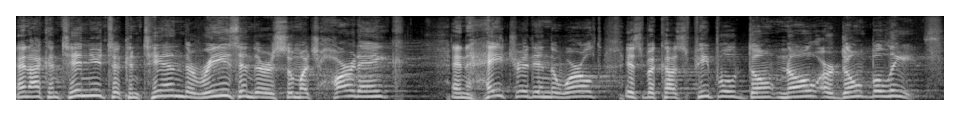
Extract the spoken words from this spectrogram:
And I continue to contend the reason there is so much heartache and hatred in the world is because people don't know or don't believe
